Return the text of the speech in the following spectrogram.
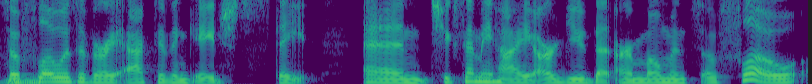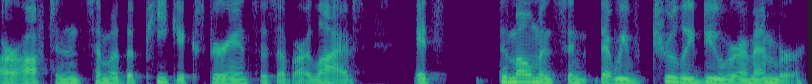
So mm. flow is a very active, engaged state." And Csikszentmihalyi argued that our moments of flow are often some of the peak experiences of our lives. It's the moments in, that we truly do remember.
